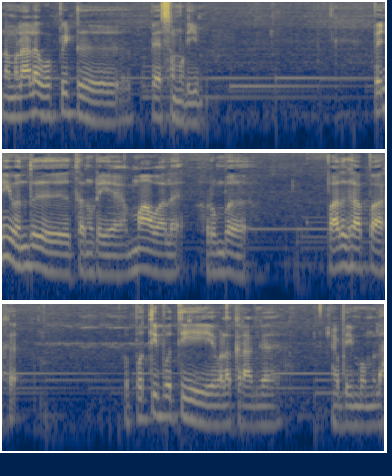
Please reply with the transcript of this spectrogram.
நம்மளால் ஒப்பிட்டு பேச முடியும். பெனி வந்து தன்னுடைய அம்மாவால் ரொம்ப பாதுகாப்பாக பொத்தி பொத்தி வளர்க்குறாங்க அப்படிம்போம்ல.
